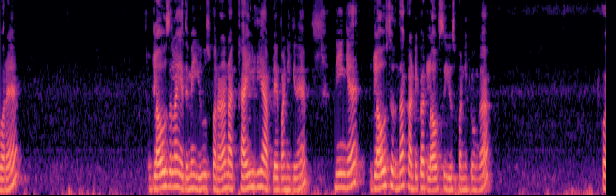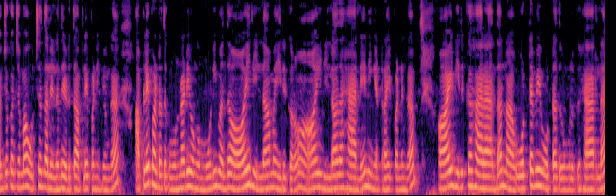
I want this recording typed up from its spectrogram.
போகிறேன் க்ளவுஸ் எல்லாம் எதுவுமே யூஸ் பண்ணலை. நான் கையிலேயே அப்ளை பண்ணிக்கிறேன். நீங்கள் க்ளவுஸ் இருந்தால் கண்டிப்பாக க்ளவுஸ் யூஸ் பண்ணிக்கோங்க. கொஞ்சம் கொஞ்சமாக உச்சந்தலையிலேருந்து எடுத்து அப்ளை பண்ணிக்கோங்க. அப்ளை பண்ணுறதுக்கு முன்னாடி உங்கள் முடி வந்து ஆயில் இல்லாமல் இருக்கணும். ஆயில் இல்லாத ஹேர்லேயே நீங்கள் ட்ரை பண்ணுங்கள் ஆயில் இருக்க ஹேராக இருந்தால் நான் ஒட்டவே ஓட்டாது உங்களுக்கு ஹேரில்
